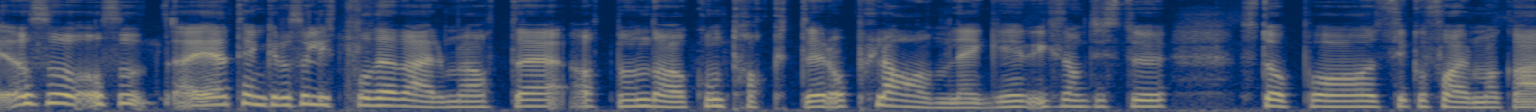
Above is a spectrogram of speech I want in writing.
jeg tenker også litt på det der med at, eh, at man da kontakter og planlegger ikke sant? Hvis du står på psykofarmaka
